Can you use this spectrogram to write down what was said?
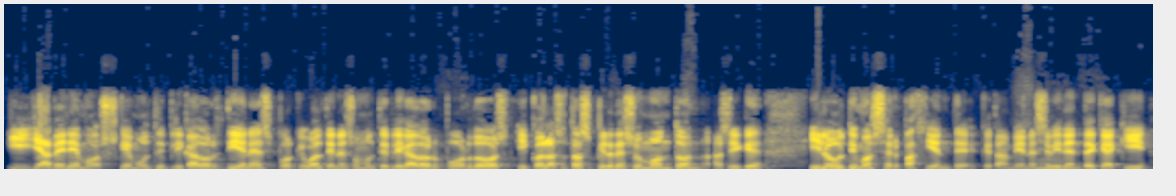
y ya veremos qué multiplicador tienes, porque igual tienes un multiplicador por dos y con las otras pierdes un montón, así que... Y lo último es ser paciente, que también es Mm. evidente que aquí,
